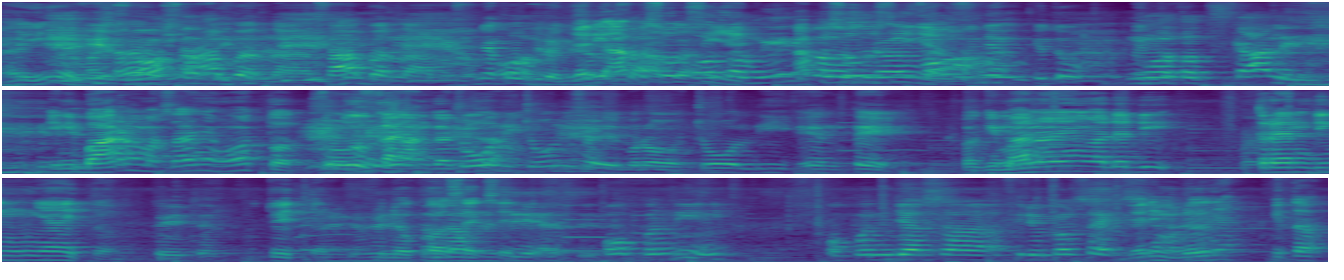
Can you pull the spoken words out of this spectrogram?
Ah, iya, Iya, masalah. sabar lah, sabar lah. Maksudnya kalau tidak bisa Jadi apa solusinya? Apa solusinya? Maksudnya itu Ngotot sekali. Ini barang masalahnya ngotot. Betul kayak angga coli, coli saya bro, coli ente. Bagaimana yang ada di trendingnya itu? Twitter Twitter, video call sex itu. open ini open jasa video call sex Jadi modelnya kita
